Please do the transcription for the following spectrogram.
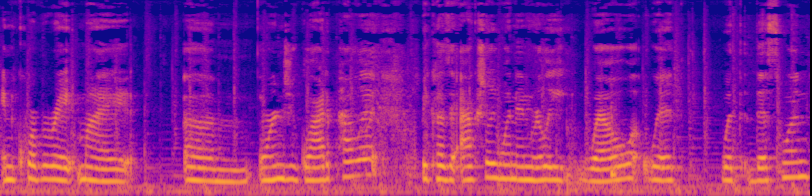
incorporate my um, Orange Glide palette because it actually went in really well with with this one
